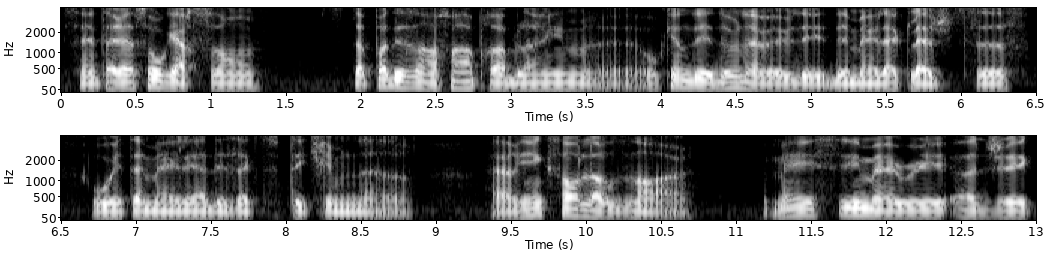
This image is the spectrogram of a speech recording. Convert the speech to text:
s'intéressait aux garçons. C'était pas des enfants à problème, aucune des deux n'avait eu des démêlés avec la justice ou était mêlé à des activités criminelles. Euh, rien qui sort de l'ordinaire. Macy Mary Hodgick,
